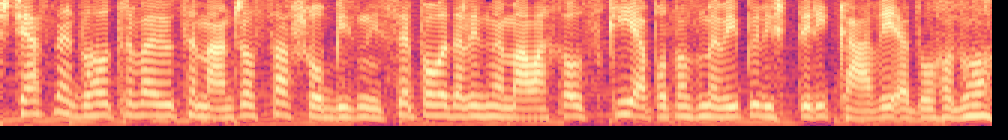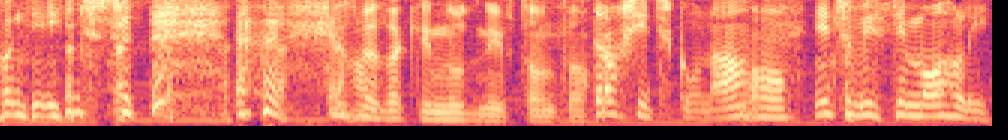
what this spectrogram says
šťastné dlhotrvajúce manželstva v showbiznise. Povedali sme Malachovský a potom sme vypili 4 kávy a dlho, dlho nič. My sme takí nudní v tomto. Trošičku, no. no. Niečo by ste mohli.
